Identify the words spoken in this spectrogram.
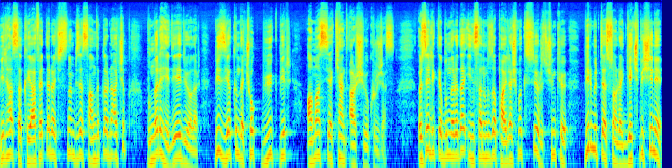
bilhassa kıyafetler açısından bize sandıklarını açıp bunları hediye ediyorlar. Biz yakında çok büyük bir Amasya kent arşivi kuracağız. Özellikle bunları da insanımıza paylaşmak istiyoruz. Çünkü bir müddet sonra geçmişini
